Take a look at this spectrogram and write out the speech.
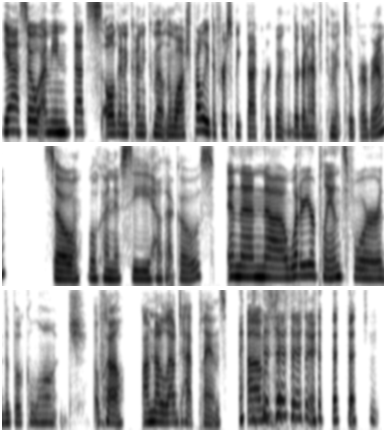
Yeah, so I mean that's all going to kind of come out in the wash. Probably the first week back we're going they're going to have to commit to a program. So, we'll kind of see how that goes. And then uh, what are your plans for the book launch? Well, I'm not allowed to have plans. Um,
